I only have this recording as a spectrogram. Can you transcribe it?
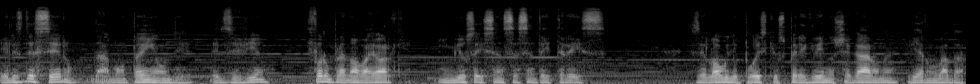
eles desceram da montanha onde eles viviam, foram para Nova York em 1663. Quer dizer, logo depois que os peregrinos chegaram, né, vieram lá da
